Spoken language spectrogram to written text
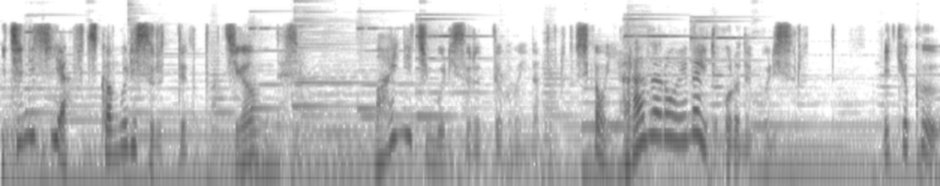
1日や2日無理するっていうのとは違うんですよ。毎日無理するってことになってくると、しかもやらざるを得ないところで無理する。結局、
